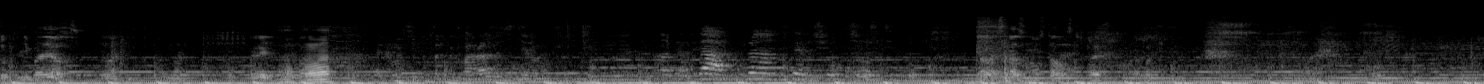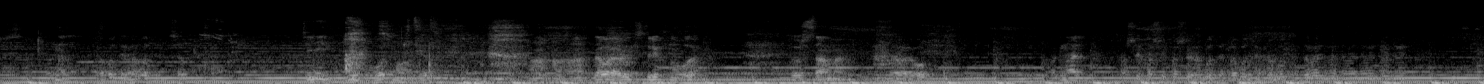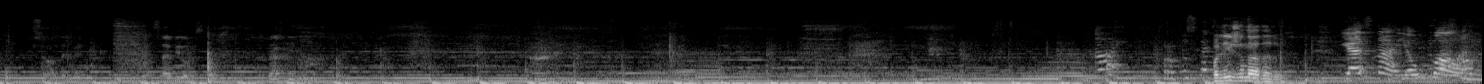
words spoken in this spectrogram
чтобы ты не боялась. Давай, погнали. Эй, Ага. Это мы только два раза сделали. Да, уже надо следующего. Давай, сразу на усталость. Поехали, работай. Давай. Оп. Погнали. Работаем, работаем. Все, все. Тяни. Вот, молодец. Ага. Давай, руки стряхнула. То же самое. Давай, оп. Погнали. Пошли, пошли, пошли. Работаем, работаем, работаем. Давай, Забилась. Отдохни. Ай, пропускать. Ближе надо тут. Я знаю, я упала.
